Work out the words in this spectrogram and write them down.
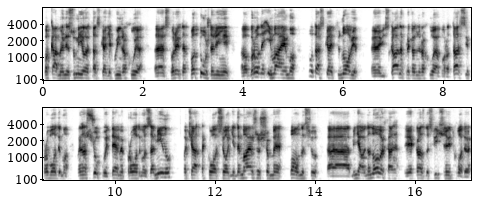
поки ми не зуміли, так сказати, як він рахує, е, створити потужні лінії оборони, і маємо, ну так сказати, нові е, війська, наприклад, він рахує або ротації проводимо. Ми нащупують, де ми проводимо заміну. Хоча такого сьогодні немає вже, щоб ми повністю е, міняли на нових, а якраз досвідчено відходили.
